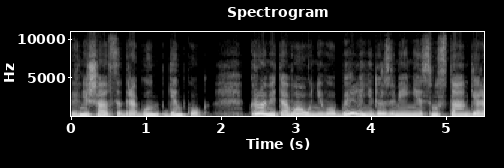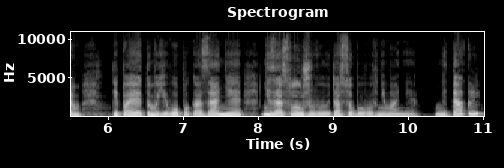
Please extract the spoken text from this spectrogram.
вмешался драгун Генкок. Кроме того, у него были недоразумения с Мустангером, и поэтому его показания не заслуживают особого внимания. Не так ли?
